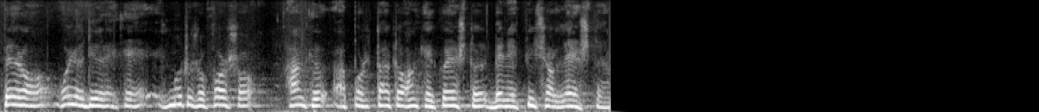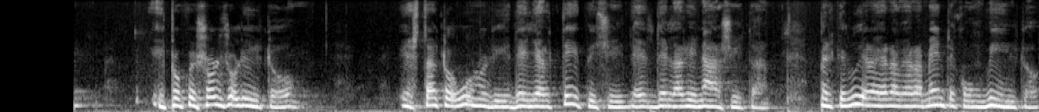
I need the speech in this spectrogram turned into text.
Però voglio dire che il mutuo soccorso anche, ha portato anche questo beneficio all'estero. Il professor Giolito è stato uno di, degli artefici de, della rinascita perché lui era veramente convinto.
